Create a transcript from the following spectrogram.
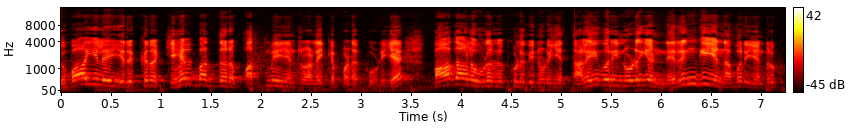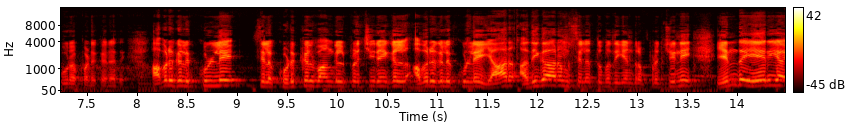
துபாயிலே இருக்கிற கேல்பத்தர் ஆத்மே என்று அழைக்கப்படக்கூடிய பாதாள உலக குழுவினுடைய தலைவரினுடைய நெருங்கிய நபர் என்று கூறப்படுகிறது. அவர்களுக்குள்ளே சில கொடுக்கல் வாங்கல் பிரச்சனைகள் அவர்களுக்குள்ளே யார் அதிகாரம் செலுத்துவது என்ற பிரச்சனை எந்த ஏரியா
